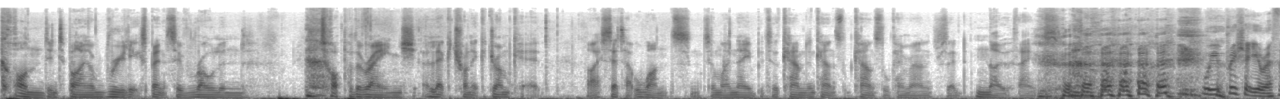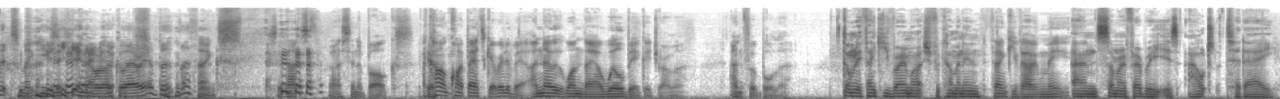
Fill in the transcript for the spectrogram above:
conned into buying a really expensive Roland top of the range electronic drum kit. That I set up once until my neighbour to the Camden Council council came around and said no thanks. We appreciate your effort to make music in our local area, but no thanks. So that's that's in a box. Okay. I can't quite bear to get rid of it. I know that one day I will be a good drummer and footballer. Dominic, thank you very much for coming in. Thank you for having me. And Summer in February is out today.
